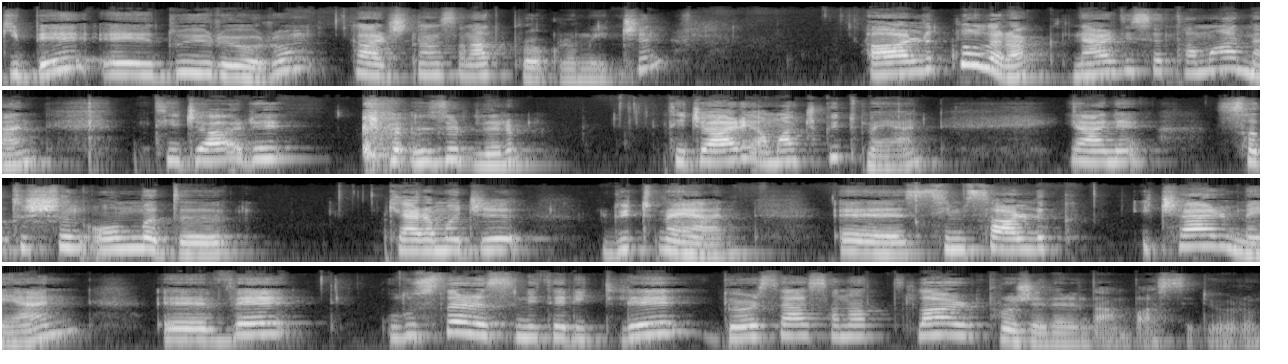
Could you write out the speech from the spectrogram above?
gibi e, duyuruyorum hariçten sanat programı için. Ağırlıklı olarak neredeyse tamamen ticari, özür dilerim, ticari amaç gütmeyen, yani satışın olmadığı, kar amacı gütmeyen, e, simsarlık içermeyen e, ve uluslararası nitelikli görsel sanatlar projelerinden bahsediyorum.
